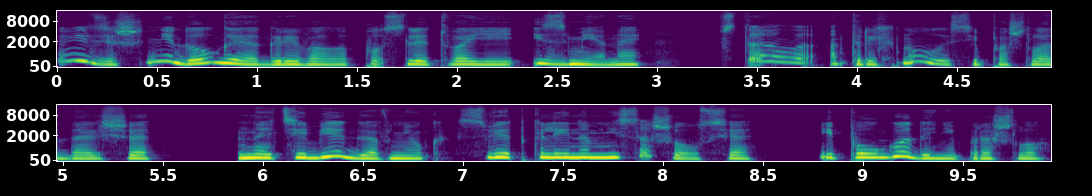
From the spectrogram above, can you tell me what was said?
Видишь, недолго я горевала после твоей измены. Встала, отряхнулась и пошла дальше. На тебе, говнюк, свет клином не сошелся, и полгода не прошло,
